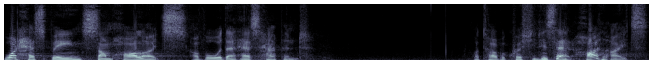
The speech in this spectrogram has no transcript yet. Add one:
what has been some highlights of all that has happened? What type of question is that? Highlights.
